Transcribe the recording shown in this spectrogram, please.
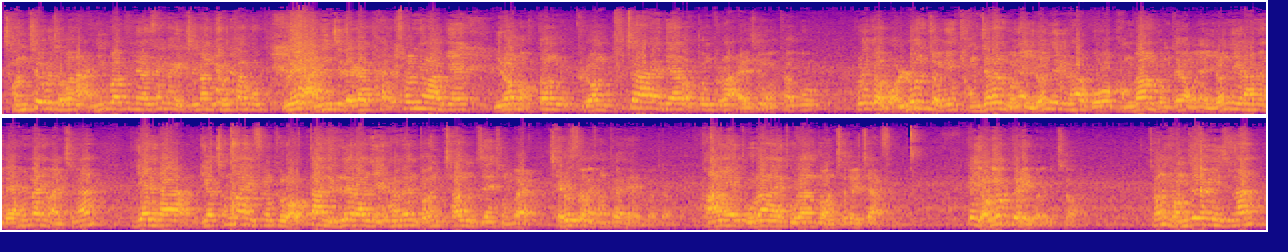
전체적으로 저건 아닌 것 같은데라는 생각이 있지만 그렇다고 왜 아닌지 내가 타, 설명하기에 이런 어떤 그런 투자에 대한 어떤 그런 알지 못하고 그러니까 원론적인 경제란 뭐냐 이런 얘기를 하고 건강한 경제가 뭐냐 이런 얘기를 하면 내가 할 말이 많지만 그게 아니라 네가 천만 원 있으면 그걸 얻다 늘래라는 얘기를 하면 넌전 이제 정말 제로섬의 상태가 되는 거죠. 광에 돌 하나도 얹혀져 있지 않습니다. 그러니까 영역별인 거예요. 그렇죠? 저는 경제형이지만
